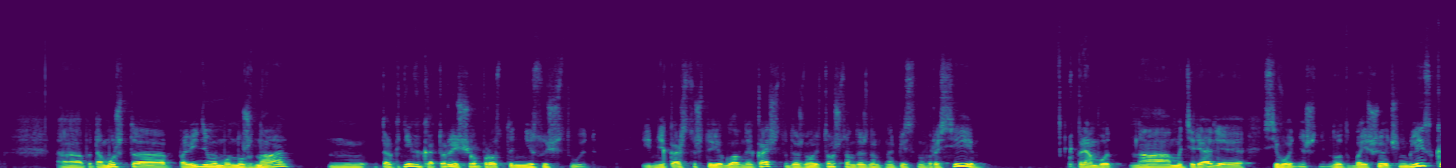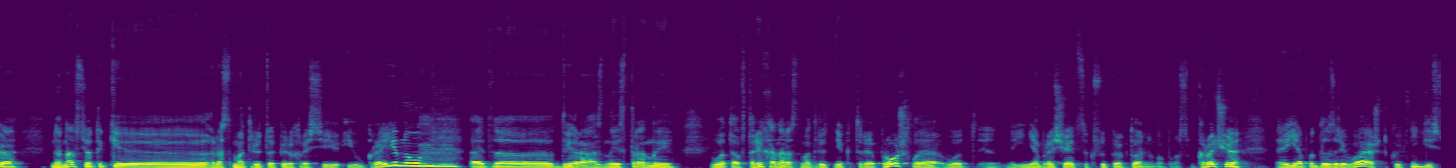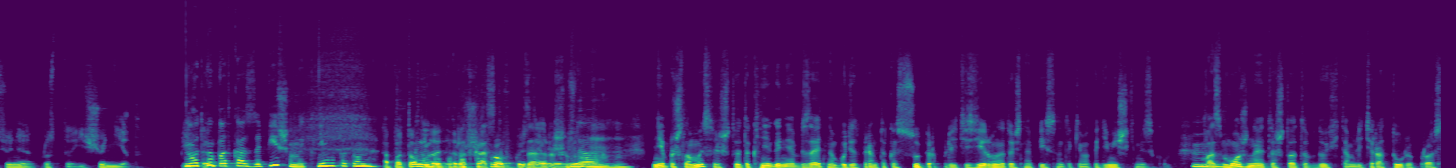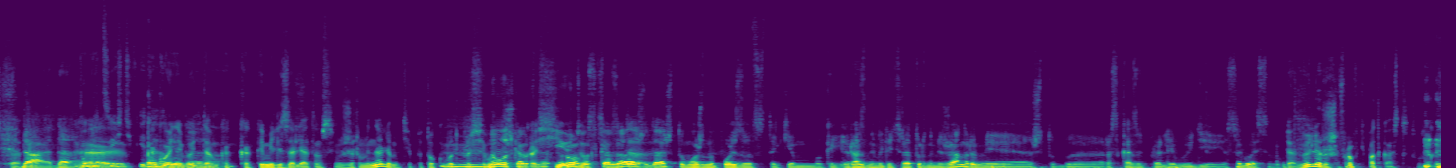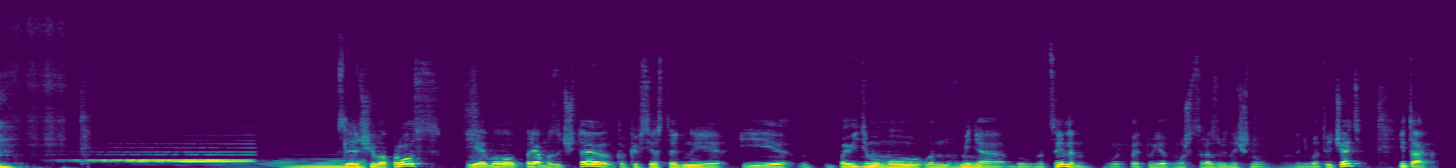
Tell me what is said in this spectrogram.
а, потому что, по-видимому, нужна та книга, которая еще просто не существует. И мне кажется, что ее главное качество должно быть в том, что она должна быть написана в России – прям вот на материале сегодняшнем. Ну, вот Большой очень близко, но она все-таки э, рассматривает, во-первых, Россию и Украину. Угу. Это две разные страны. Вот. А во-вторых, она рассматривает некоторое прошлое вот, э, и не обращается к суперактуальным вопросам. Короче, э, я подозреваю, что такой книги сегодня просто еще нет. Ну вот мы подкаст запишем и книгу потом. А потом Книгу по расшифровку. Да, сделаем. расшифровку. Да. Мгм. Мне пришла мысль, что эта книга не обязательно будет прям такая супер политизированная, то есть написана таким академическим языком. Мгм. Возможно, это что-то в духе там литературы просто. Да, да. Э, да. какой-нибудь Да. там, как, как Эмиль Золя там своим жерминалем, типа только вот про сегодняшнюю Ну, вот как Россию. Рома типа, сказал да. же, да, что можно пользоваться таким разными литературными жанрами, чтобы рассказывать про левую идею. Я согласен. Да, ну или расшифровки подкаста. Тут Следующий вопрос. Я его прямо зачитаю, как и все остальные. И, по-видимому, он в меня был нацелен. Вот, поэтому я, может, сразу и начну на него отвечать. Итак,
